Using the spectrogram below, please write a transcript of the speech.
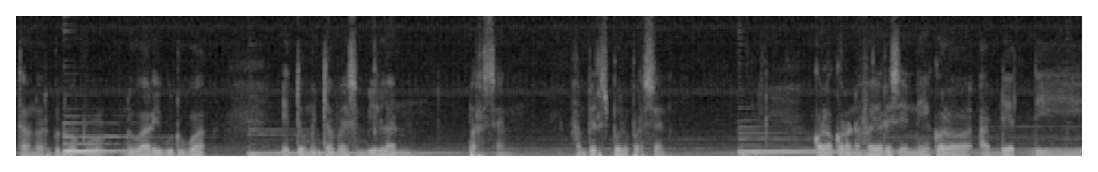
tahun 2020 2002 itu mencapai 9 persen hampir 10 persen. Kalau coronavirus ini kalau update di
